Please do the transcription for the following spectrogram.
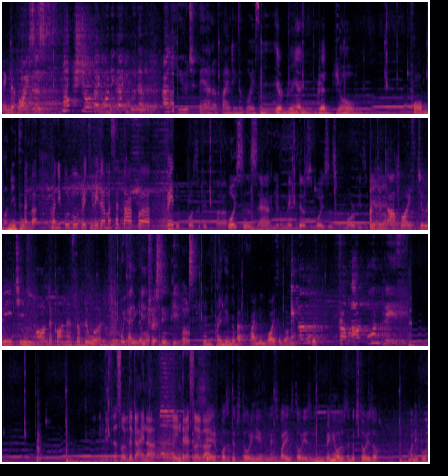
Finding the Voices talk show by Monica Ingudam. I'm a huge fan of Finding the Voices. You're doing a great job for Manipur. Manipur bu prithivida masatak uh, good positive uh, voices and you know make those voices more visible. We wanted our voice to reach in all the corners of the world. Finding the interesting people. Been finding the finding voices on people. Indigenous of the kahina interest of share positive stories and inspiring stories and bring out the good stories of Manipur.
